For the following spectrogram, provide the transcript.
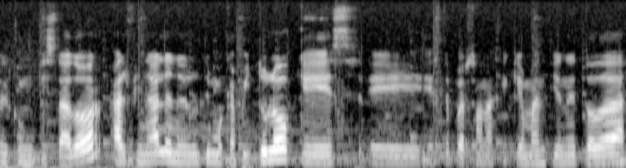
el Conquistador al final en el último capítulo que es eh, este personaje que mantiene toda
